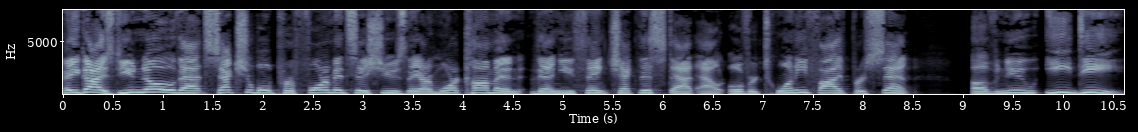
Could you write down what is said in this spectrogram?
Hey you guys, do you know that sexual performance issues they are more common than you think? Check this stat out. Over 25% of new ED,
